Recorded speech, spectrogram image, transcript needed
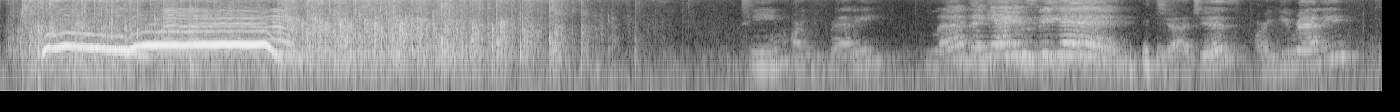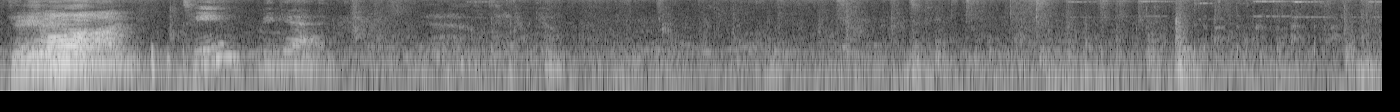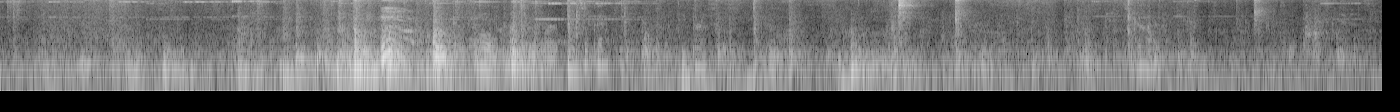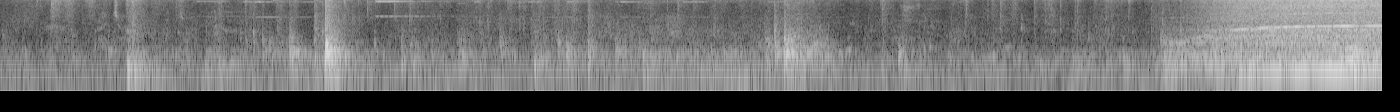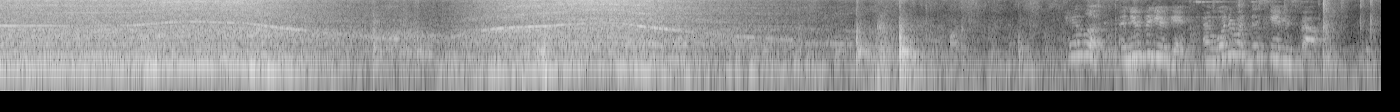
Team, are you ready? Let the games begin! Judges, are you ready? Game on! Team, begin. Oh, that's your heart. It's okay. Deep breath. You got it. Good job. Hey look, a new video game. I wonder what this game is about.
